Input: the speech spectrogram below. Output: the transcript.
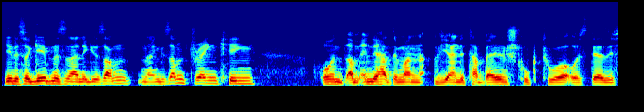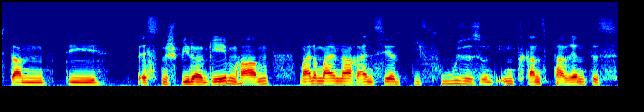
jedes Ergebnis in, eine Gesamt, in ein Gesamtranking. Und am Ende hatte man wie eine Tabellenstruktur, aus der sich dann die besten Spieler gegeben haben. Meiner Meinung nach ein sehr diffuses und intransparentes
